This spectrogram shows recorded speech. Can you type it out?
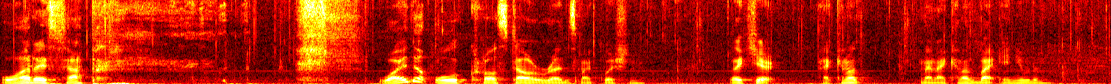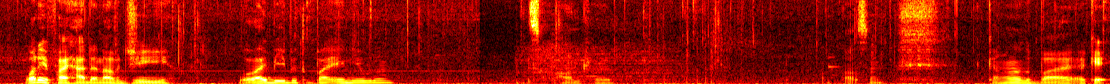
What is happening? Why the all crossed out red is my question. Like here, I cannot Man, I cannot buy any of them. What if I had enough G? Will I be able to buy any of them? It's 100. Awesome. Cannot buy... Okay.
